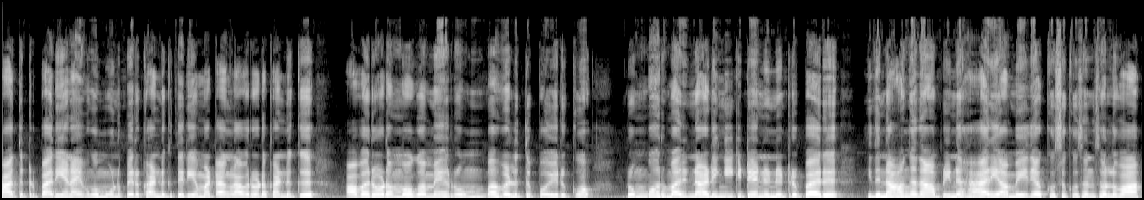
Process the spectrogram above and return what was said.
பார்த்துட்ருப்பார். ஏன்னா இவங்க மூணு பேரும் கண்ணுக்கு தெரிய மாட்டாங்களா அவரோட கண்ணுக்கு. அவரோட முகமே ரொம்ப வெளுத்து போயிருக்கும். ரொம்ப ஒரு மாதிரி நடுங்கிக்கிட்டே நின்றுட்டுருப்பாரு இது நாங்கள் தான் அப்படின்னு ஹாரி அமைதியாக குசு குசுன்னு சொல்லுவான்.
